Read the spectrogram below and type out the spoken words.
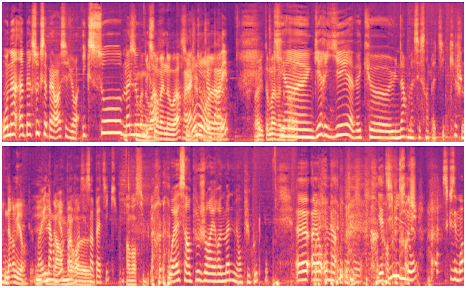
On a un perso qui s'appelle, alors c'est dur, Ixo Manowar. Ixo Manowar, Voilà, c'est dont bon, tu as euh, parlé. Oui, Thomas Qui est un guerrier avec euh, une arme assez sympathique. Je Une armure. Ouais, une, Une armure, armure, pardon, assez euh, sympathique. Invincible. Ouais, c'est un peu genre Iron Man, mais en plus cool. Euh, alors, on a. Il y a En 10 plus 000 trash. noms. Excusez-moi.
